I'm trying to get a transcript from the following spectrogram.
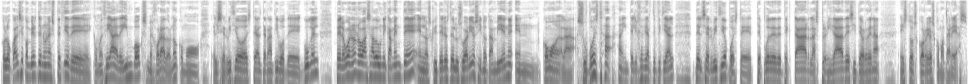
con lo cual se convierte en una especie de, como decía, de inbox mejorado, ¿no? Como el servicio este alternativo de Google, pero bueno, no basado únicamente en los criterios del usuario, sino también en cómo la supuesta inteligencia artificial del servicio, pues te, te puede detectar las prioridades y te ordena estos correos como tareas.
